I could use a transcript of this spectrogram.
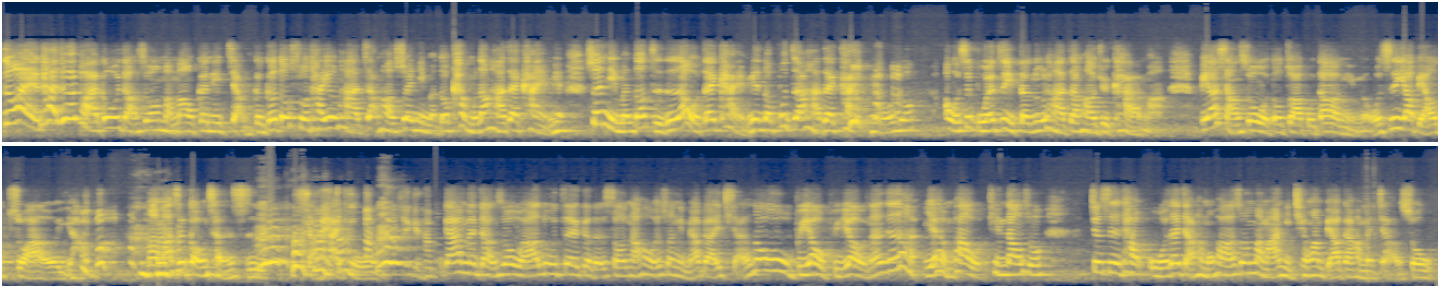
对，他就会跑来跟我讲说：“妈妈，我跟你讲，哥哥都说他用他的账号，所以你们都看不到他在看影片，所以你们都只知道我在看影片，都不知道他在看影片。”我说。哦，我是不会自己登录他的账号去看嘛，不要想说我都抓不到你们，我是要不要抓而已，好吗？妈妈是工程师，想太多。跟他们讲说我要录这个的时候，然后我就说你们要不要一起来？他说哦，不要不要，那就是很也很怕我听到说。就是他我在讲他们话，他说妈妈你千万不要跟他们讲说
